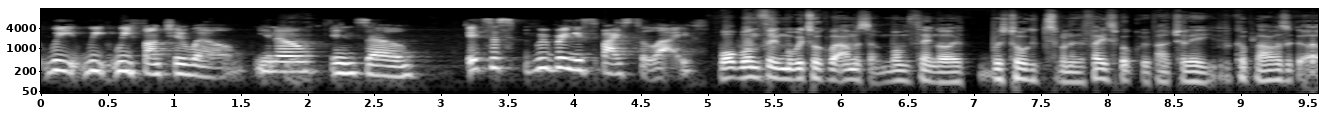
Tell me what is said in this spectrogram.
we, we, we function well, you know? And so it's a, we're bringing spice to life. Well, one thing when we talk about Amazon, one thing I was talking to someone in the Facebook group actually a couple of hours ago.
